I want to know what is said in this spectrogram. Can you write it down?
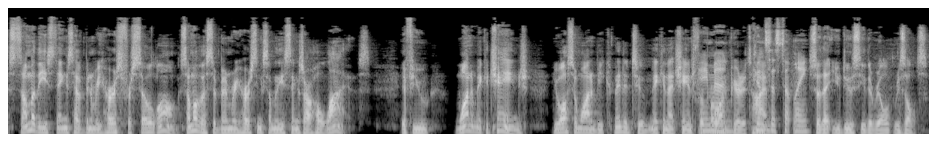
Some of these things have been rehearsed for so long. Some of us have been rehearsing some of these things our whole lives. If you want to make a change, you also want to be committed to making that change for a prolonged period of time Consistently. so that you do see the real results.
